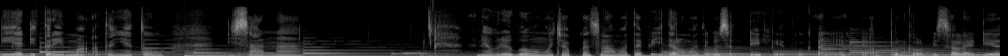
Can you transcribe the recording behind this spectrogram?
dia diterima katanya tuh di sana. Dan ya udah gue mengucapkan selamat tapi dalam hati gue sedih gitu kan ya. Ya ampun kalau misalnya dia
